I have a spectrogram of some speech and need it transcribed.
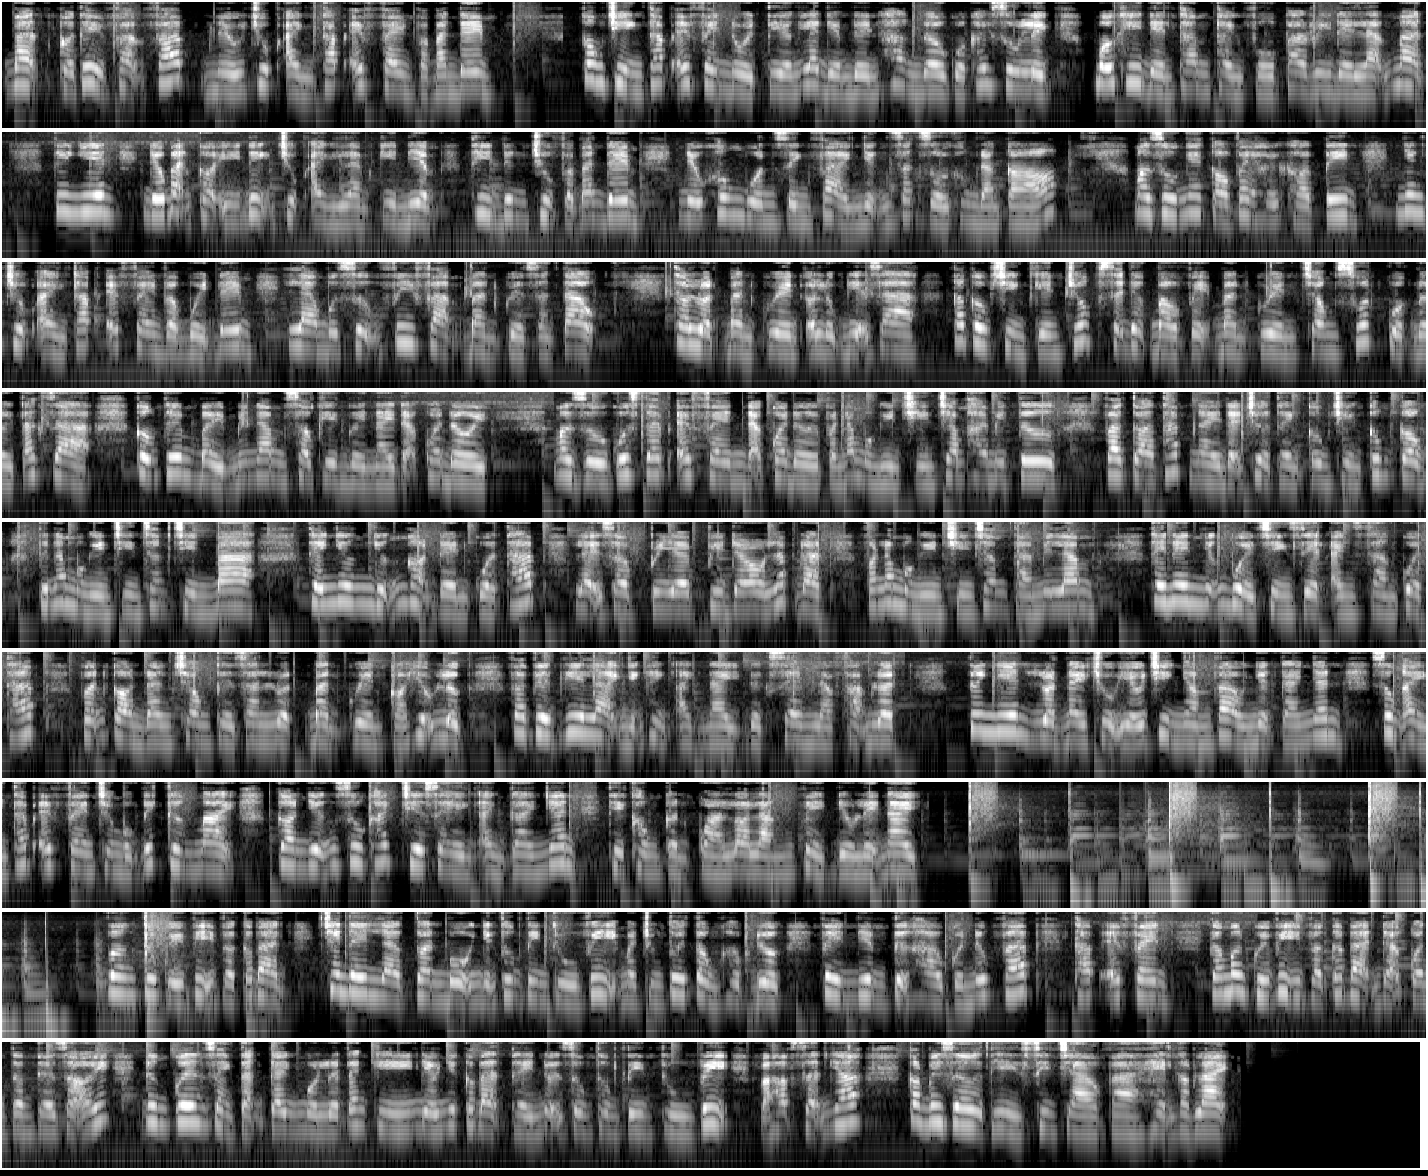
Bạn có thể phạm pháp nếu chụp ảnh tháp Eiffel vào ban đêm. Công trình tháp Eiffel nổi tiếng là điểm đến hàng đầu của khách du lịch mỗi khi đến thăm thành phố Paris đầy lãng mạn. Tuy nhiên, nếu bạn có ý định chụp ảnh làm kỷ niệm thì đừng chụp vào ban đêm nếu không muốn dính phải những rắc rối không đáng có. Mặc dù nghe có vẻ hơi khó tin, nhưng chụp ảnh tháp Eiffel vào buổi đêm là một sự vi phạm bản quyền sáng tạo. Theo luật bản quyền ở lục địa già, các công trình kiến trúc sẽ được bảo vệ bản quyền trong suốt cuộc đời tác giả, cộng thêm 70 năm sau khi người này đã qua đời. Mặc dù Gustave Eiffel đã qua đời vào năm 1924 và tòa tháp này đã trở thành công trình công cộng từ năm 1993, thế nhưng những ngọn đèn của tháp lại do Pierre Pidal lắp đặt vào năm 1985, thế nên những buổi trình diễn ánh sáng của tháp vẫn còn đang trong thời gian luật bản quyền có hiệu lực và việc ghi lại những hình ảnh này được xem là phạm luật. Tuy nhiên, luật này chủ yếu chỉ nhắm vào những cá nhân dùng ảnh tháp Eiffel cho mục đích thương mại, còn những du khách chia sẻ hình ảnh cá nhân thì không cần quá lo lắng về điều lệ này. Vâng thưa quý vị và các bạn, trên đây là toàn bộ những thông tin thú vị mà chúng tôi tổng hợp được về niềm tự hào của nước Pháp, tháp Eiffel. Cảm ơn quý vị và các bạn đã quan tâm theo dõi. Đừng quên dành tặng kênh một lượt đăng ký nếu như các bạn thấy nội dung thông tin thú vị và hấp dẫn nhé. Còn bây giờ thì xin chào và hẹn gặp lại.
